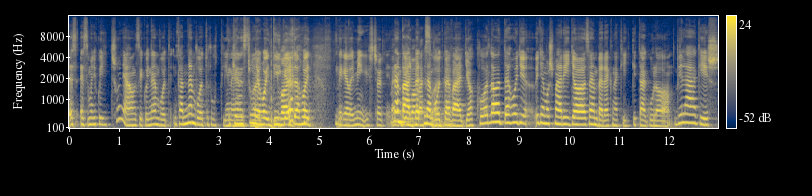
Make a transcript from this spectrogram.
ez, ez mondjuk hogy csúnyán hangzik, hogy nem volt, inkább nem volt rutin. Igen, ez csúnya, hogy divat, igen. de hogy igen, hogy mégiscsak nem, vált be, nem volt bevált gyakorlat, de hogy ugye most már így az embereknek így kitágul a világ, és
